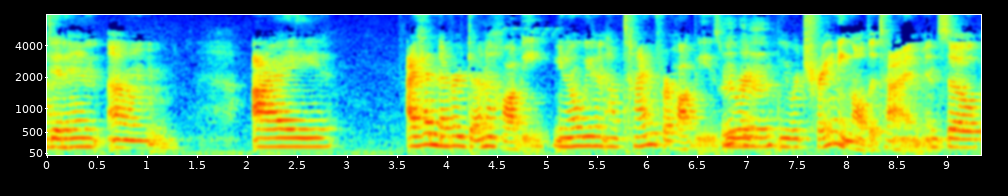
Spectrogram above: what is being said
didn't. Um, I I had never done a hobby. You know, we didn't have time for hobbies. We were we were training all the time. And so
